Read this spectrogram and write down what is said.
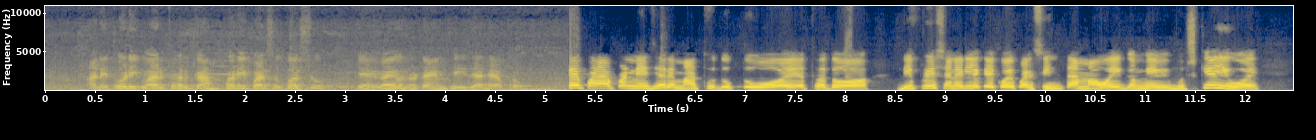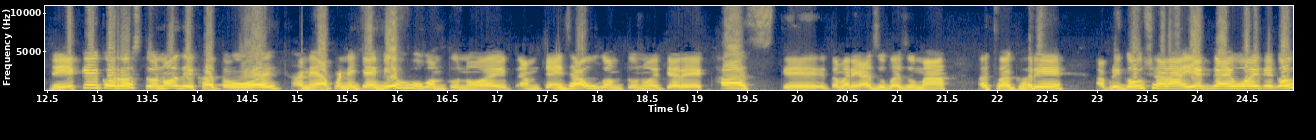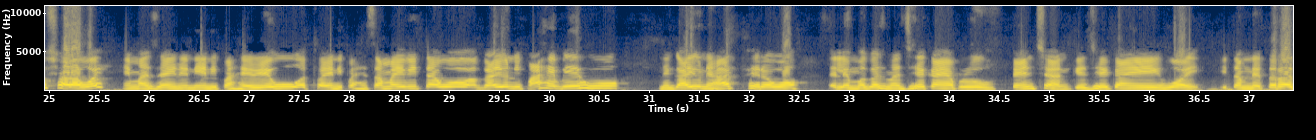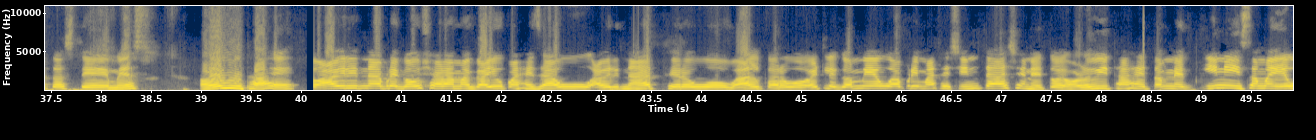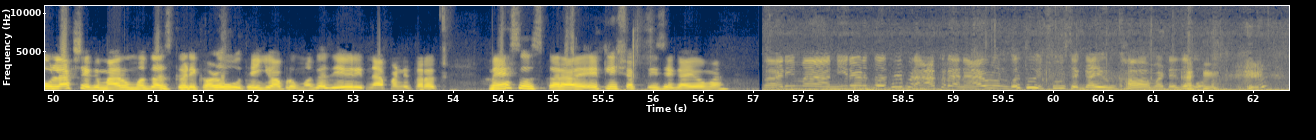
અને થોડીક વાર ઘરકામ ફરી પાછું કરશું ત્યાં ગયોનો ટાઈમ થઈ જાય આપણો. એ પણ આપણને જ્યારે માથું દુખતું હોય અથવા તો ડિપ્રેશન એટલે કે કોઈ પણ ચિંતામાં હોય, ગમે એવી મુશ્કેલી હોય, ને એક એક રસ્તો ન દેખાતો હોય અને આપણને ક્યાંય બેહવું ગમતું ન હોય, આમ ક્યાંય જાવું ગમતું ન હોય, ત્યારે ખાસ કે તમારી આજુબાજુમાં અથવા ઘરે આપણી ગૌશાળા એક ગાય હોય કે ગૌશાળા હોય, એમાં જઈને એની પાસે રહેવું અથવા એની પાસે સમય વિતાવવો ગાયોની પાસે બેહવું ને ગાયોને હાથ ફેરવવો, એટલે મગજમાં જે કાંઈ આપણું ટેન્શન કે જે કાંઈ હોય એ તમને તરત જ તે મેસ હળવું થાય તો આવી રીતના આપણે ગૌશાળામાં ગાયું પાસે જવું આવી રીતના હાથ ફેરવવો વાલ કરવો એટલે ગમે એવું આપણી માથે ચિંતા હશે ને તોય હળવી થાય તમને એની સમય એવું લાગશે કે મારું મગજ ઘડીક હળવું થઈ ગયું આપણું મગજ એવી રીતના આપણને તરત મહેસૂસ કરાવે. એટલી શક્તિ છે ગાયોમાં. વાડીમાં નિરણ તો છે પણ આકરા ને આવડું બધું છું છે ગાયું ખાવા માટે જુઓ.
